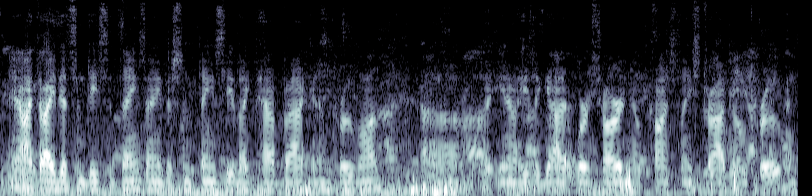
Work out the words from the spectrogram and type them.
You know, I thought he did some decent things. I think there's some things he'd like to have back and improve on. Uh, but you know, he's a guy that works hard and he'll constantly strive to improve. And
